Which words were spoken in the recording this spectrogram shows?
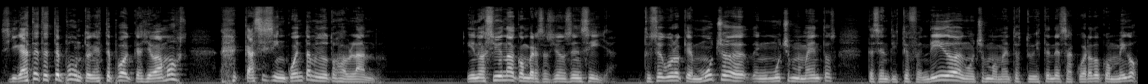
Si llegaste hasta este punto en este podcast, llevamos casi 50 minutos hablando. Y no ha sido una conversación sencilla. Estoy seguro que en muchos, en muchos momentos te sentiste ofendido, en muchos momentos estuviste en desacuerdo conmigo,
